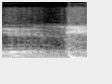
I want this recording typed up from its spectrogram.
Zero.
